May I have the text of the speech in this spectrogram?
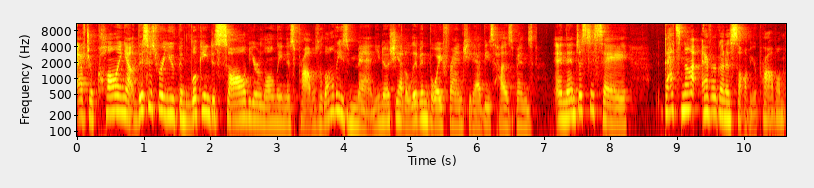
after calling out, this is where you've been looking to solve your loneliness problems with all these men. You know, she had a live in boyfriend, she'd had these husbands. And then just to say, that's not ever going to solve your problem.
